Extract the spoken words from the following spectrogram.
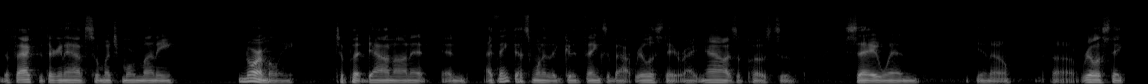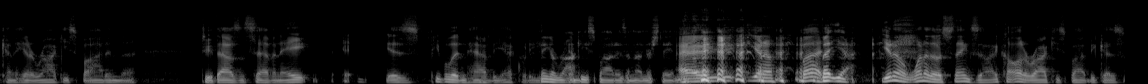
the fact that they're going to have so much more money normally to put down on it, and I think that's one of the good things about real estate right now, as opposed to say when you know uh, real estate kind of hit a rocky spot in the 2007 8 is people didn't have the equity. I think a rocky and, spot is an understatement. I, you know, but but yeah, you know, one of those things though. I call it a rocky spot because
